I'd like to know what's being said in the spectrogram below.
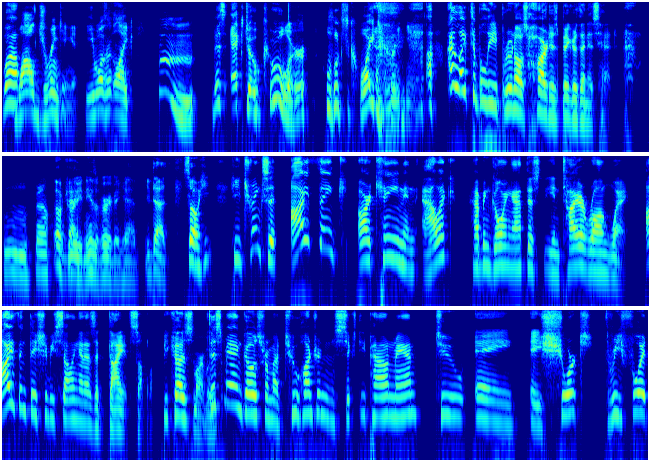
well, while drinking it. He wasn't like, hmm, this ecto cooler looks quite green. I, I like to believe Bruno's heart is bigger than his head. Mm, well, Okay. agreed. And he has a very big head. He does. So he he drinks it. I think Arcane and Alec have been going at this the entire wrong way. I think they should be selling it as a diet supplement because this man goes from a 260 pound man to a a short three foot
